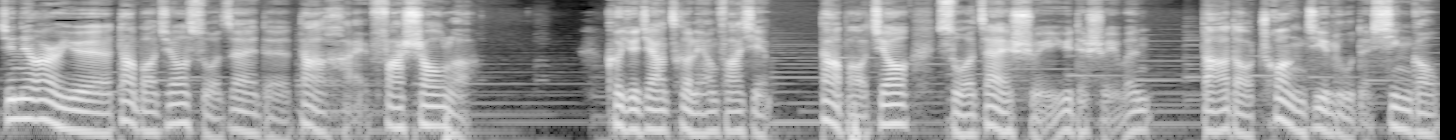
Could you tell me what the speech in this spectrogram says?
今年二月，大堡礁所在的大海发烧了。科学家测量发现，大堡礁所在水域的水温达到创纪录的新高。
